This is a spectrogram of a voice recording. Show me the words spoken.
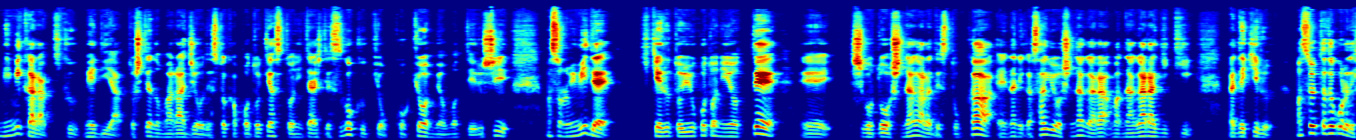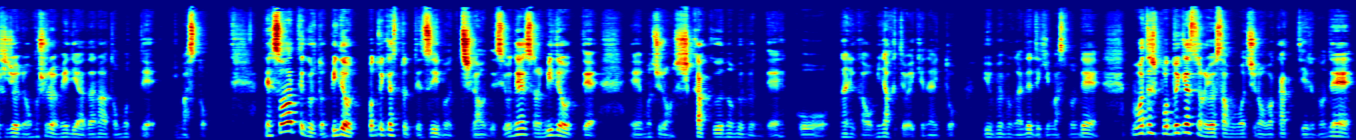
耳から聞くメディアとしての、まあ、ラジオですとか、ポッドキャストに対してすごく今日、こう、興味を持っているし、まあ、その耳で聞けるということによって、えー仕事をしながらですとか、えー何か作業をしながら、まあ、ながら聞きができる、まあ、そういったところで非常に面白いメディアだなと思っていますと。で、そうなってくると、ビデオ、ポッドキャストって随分違うんですよね。そのビデオって、えーもちろん視覚の部分で、こう、何かを見なくてはいけないという部分が出てきますので、私、ポッドキャストの良さももちろん分かっているので、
